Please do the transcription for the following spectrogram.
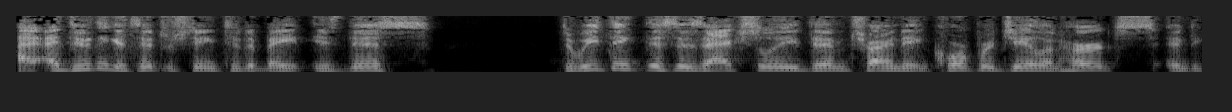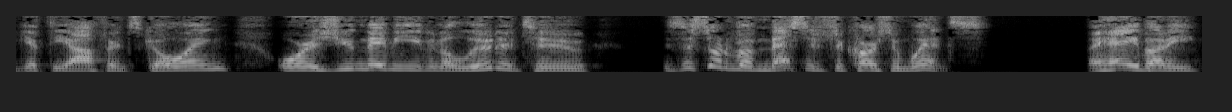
I, I do think it's interesting to debate. Is this, do we think this is actually them trying to incorporate Jalen Hurts and to get the offense going? Or as you maybe even alluded to, is this sort of a message to Carson Wentz? Like, hey, buddy,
